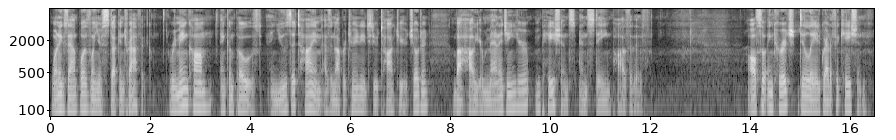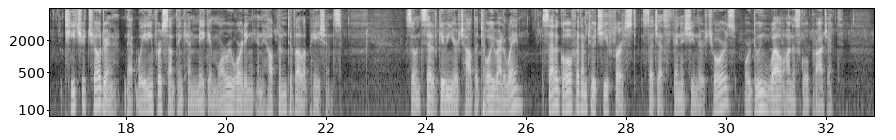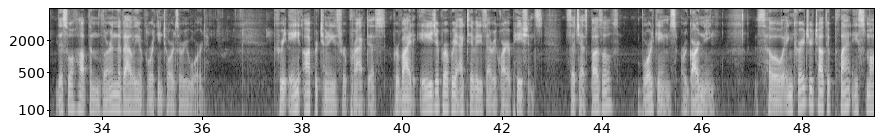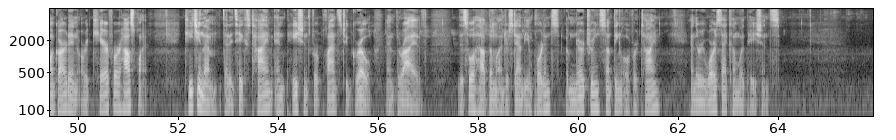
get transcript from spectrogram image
One example is when you're stuck in traffic. Remain calm and composed and use the time as an opportunity to talk to your children about how you're managing your impatience and staying positive. Also, encourage delayed gratification. Teach your children that waiting for something can make it more rewarding and help them develop patience. So instead of giving your child the toy right away, set a goal for them to achieve first, such as finishing their chores or doing well on a school project. This will help them learn the value of working towards a reward. Create opportunities for practice. Provide age appropriate activities that require patience, such as puzzles, board games, or gardening. So, encourage your child to plant a small garden or care for a houseplant, teaching them that it takes time and patience for plants to grow and thrive. This will help them understand the importance of nurturing something over time and the rewards that come with patience.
